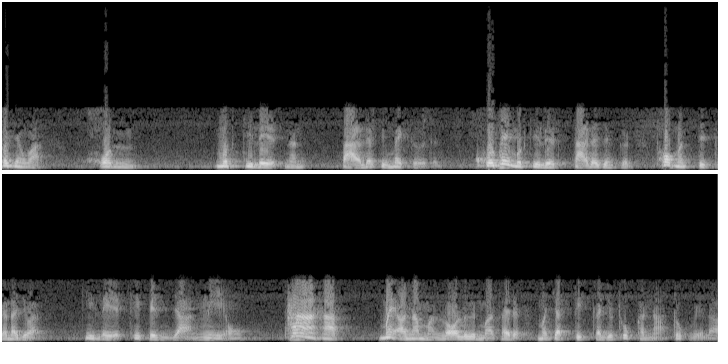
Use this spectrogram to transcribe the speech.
ก็ยังว่า คนหมดกิเลสนั้น ตายแล้วจึงไม่เกิด คนให้หมดกิเลสตายได้ยังเกินเพราะมันติดกันได้ว่ากิเลสที่เป็นอย่างเหนียว ถ้าหากไม่เอาน้ำมันรอลื่นมาใส่มันจะติดกันอยู่ทุกขณะทุกเวลา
